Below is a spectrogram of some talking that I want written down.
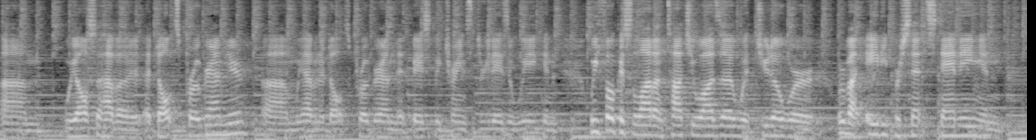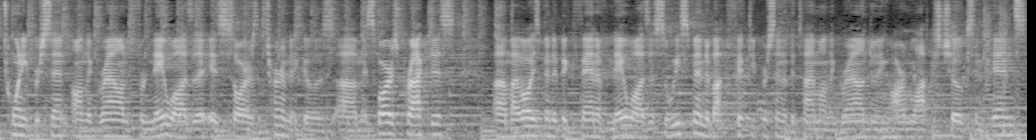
Um, we also have an adults program here. Um, we have an adults program that basically trains three days a week, and we focus a lot on tachiwaza. With judo, we're, we're about 80% standing and 20% on the ground for newaza as far as the tournament goes. Um, as far as practice, um, I've always been a big fan of newaza, so we spend about 50% of the time on the ground doing arm locks, chokes, and pins,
